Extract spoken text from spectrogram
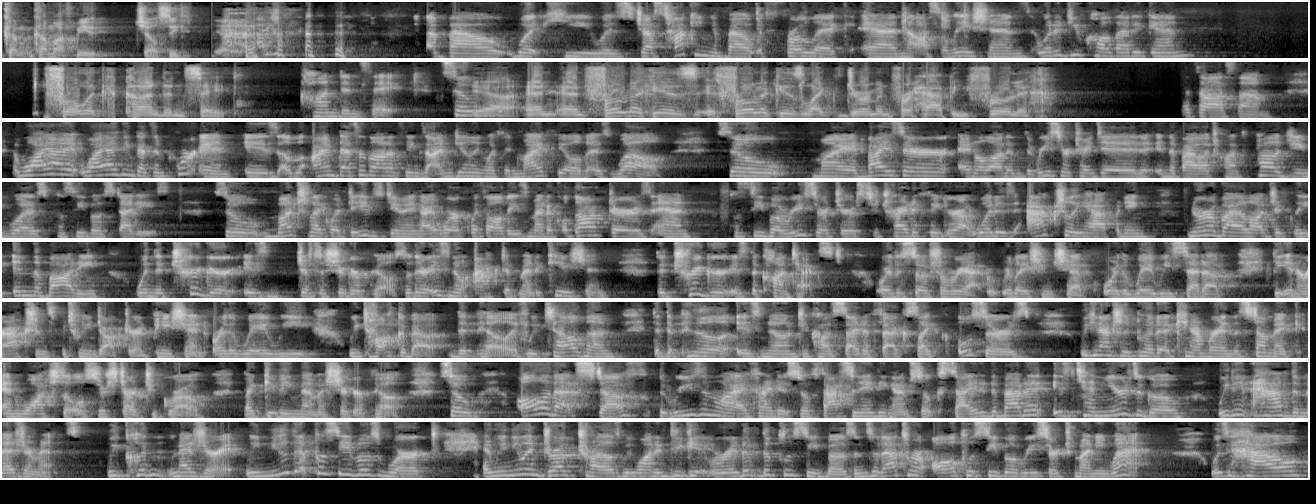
Come come off mute, Chelsea. Yeah. about what he was just talking about with Froelich and the oscillations. What did you call that again? Froelich condensate. Condensate. So yeah, and and Froelich is, is Froelich is like German for happy. Froelich. That's awesome. Why I why I think that's important is I'm, that's a lot of things I'm dealing with in my field as well. So my advisor and a lot of the research I did in the biological anthropology was placebo studies. So much like what Dave's doing, I work with all these medical doctors and placebo researchers to try to figure out what is actually happening neurobiologically in the body when the trigger is just a sugar pill. So there is no active medication. The trigger is the context or the social rea- relationship or the way we set up the interactions between doctor and patient or the way we we talk about the pill. If we tell them that the pill is known to cause side effects like ulcers we can actually put a camera in the stomach and watch the ulcer start to grow by giving them a sugar pill. So all of that stuff the reason why i find it so fascinating i'm so excited about it is 10 years ago we didn't have the measurements we couldn't measure it. We knew that placebos worked, and we knew in drug trials we wanted to get rid of the placebos. And so that's where all placebo research money went was how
